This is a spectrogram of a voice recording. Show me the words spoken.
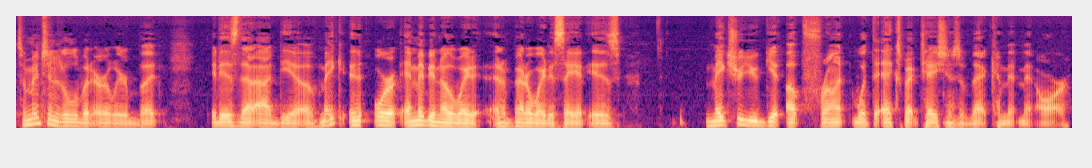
So I mentioned it a little bit earlier, but it is that idea of make or and maybe another way to, and a better way to say it is make sure you get up front what the expectations of that commitment are.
